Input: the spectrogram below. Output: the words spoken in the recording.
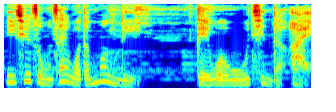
你却总在我的梦里，给我无尽的爱。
